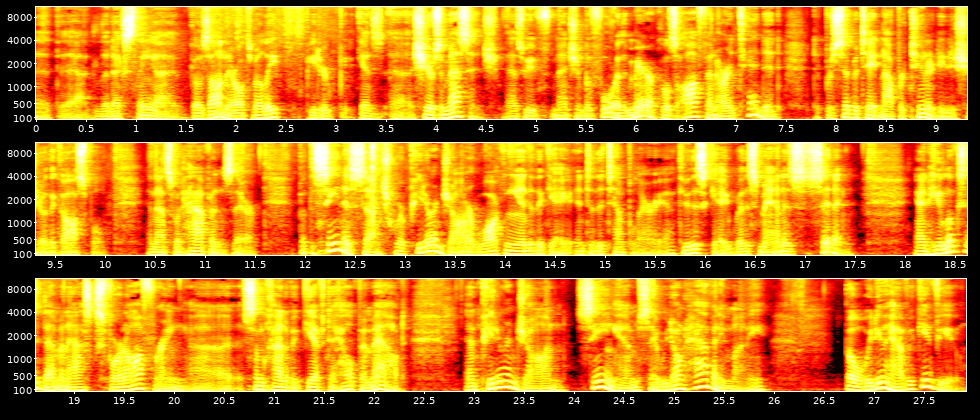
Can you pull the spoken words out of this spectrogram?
the, the next thing uh, goes on there, ultimately, Peter begins, uh, shares a message. As we've mentioned before, the miracles often are intended to precipitate an opportunity to share the gospel. And that's what happens there. But the scene is such where Peter and John are walking into the gate, into the temple area, through this gate where this man is sitting. And he looks at them and asks for an offering, uh, some kind of a gift to help him out. And Peter and John, seeing him, say, We don't have any money, but what we do have, we give you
